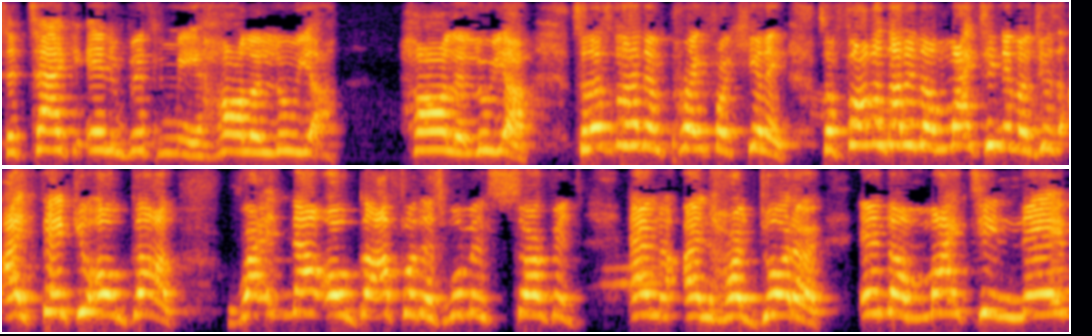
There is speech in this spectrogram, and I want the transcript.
To tag in with me. Hallelujah. Hallelujah. So let's go ahead and pray for healing. So, Father God, in the mighty name of Jesus, I thank you, oh God, right now, oh God, for this woman's servant and, and her daughter. In the mighty name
